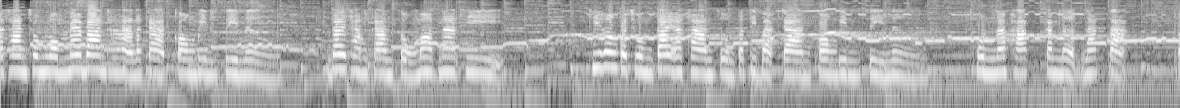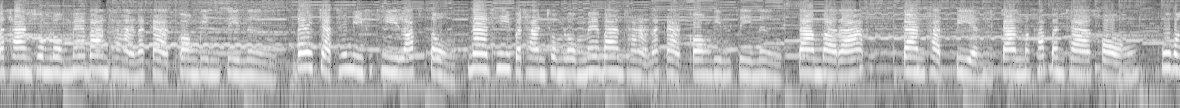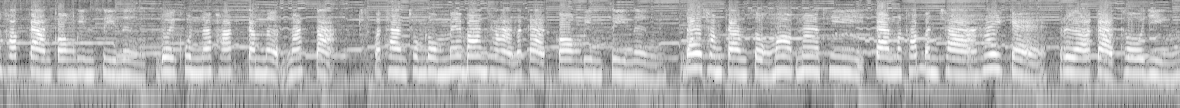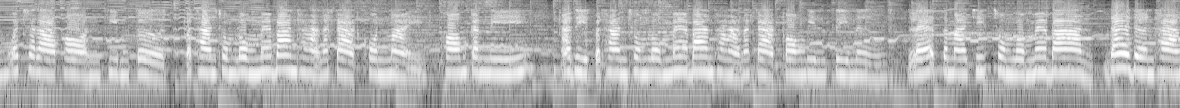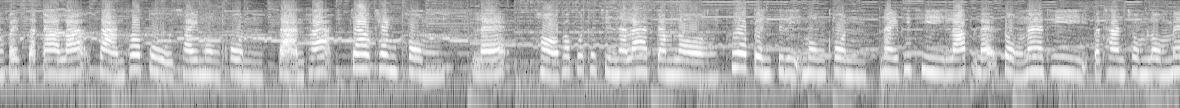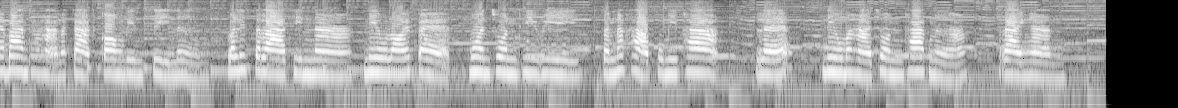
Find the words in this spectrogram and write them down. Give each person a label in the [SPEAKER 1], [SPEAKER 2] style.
[SPEAKER 1] ประธานชมรมแม่บ้านทหารอากาศกองบิน 41 ได้ทำการส่งมอบหน้าที่ ที่ห้องประชุมใต้อาคารศูนย์ปฏิบัติการกองบิน 41 คุณนภักกำเนิดนักตะประธานชมรมแม่บ้านทหารอากาศกองบิน 41 ได้จัดให้มีพิธีรับส่งหน้าที่ประธานชมรมแม่บ้านทหารอากาศกองบิน 41 ตามวาระ การผลัดเปลี่ยนการบังคับบัญชาของผู้บังคับการกองบิน 41 โดยคุณนภักกำเนิดนักตะ ประธานชมรมแม่บ้านทหารอากาศกองบิน 41 ได้ทำการส่งมอบหน้าที่ การบังคับบัญชาให้แก่ เรืออากาศโทหญิง วัชราพรทีมเกิด ประธานชมรมแม่บ้านทหารอากาศคนใหม่ พร้อมกันนี้ อดีตประธานชมรมแม่บ้านทหารอากาศกองบิน 41 และสมาชิกชมรมแม่บ้าน ได้เดินทางไปสักการะศาลพ่อปู่ชัยมงคลศาลพระเจ้าแข้งพรมและ หอพระพุทธชินราชจำลอง เพื่อเป็นสิริมงคล ในพิธีรับและส่งหน้าที่ประธานชมรมแม่บ้านทหารอากาศกองบิน 41 วลิศลาทินนา นิวร้อยแปดมวลชนทีวีสำนักข่าวภูมิภาค และนิวมหาชนภาคเหนือ รายงาน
